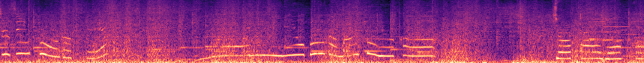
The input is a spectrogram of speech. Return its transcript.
主人公だって？微妙に身に覚えがないというか。状態良好。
